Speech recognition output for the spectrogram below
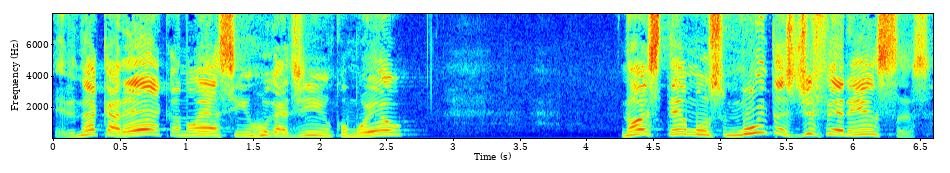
Ele não é careca, não é assim enrugadinho como eu. Nós temos muitas diferenças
